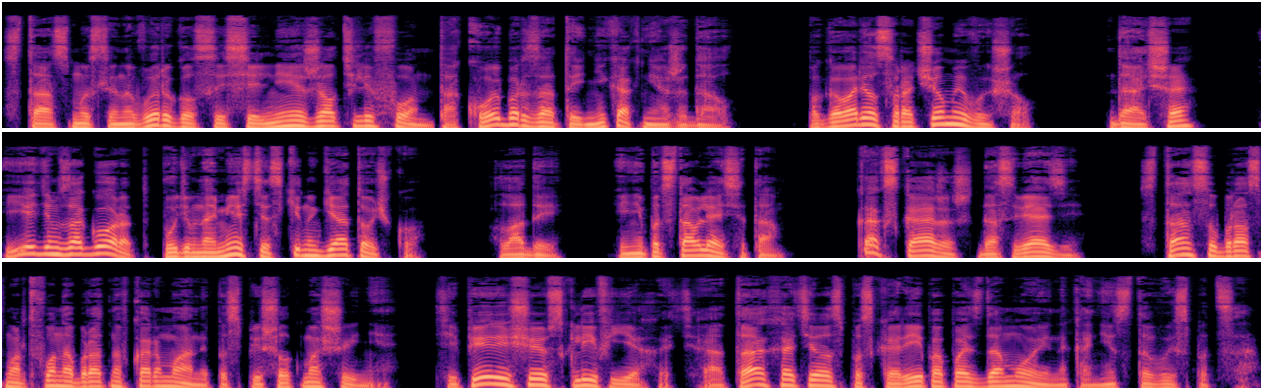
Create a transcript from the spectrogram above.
Стас мысленно выругался и сильнее сжал телефон. Такой борзоты никак не ожидал. Поговорил с врачом и вышел. «Дальше. Едем за город. Будем на месте, скину геоточку». «Лады. И не подставляйся там». «Как скажешь. До связи». Стас убрал смартфон обратно в карман и поспешил к машине. Теперь еще и в Склиф ехать, а так хотелось поскорее попасть домой и наконец-то выспаться.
